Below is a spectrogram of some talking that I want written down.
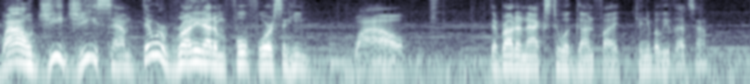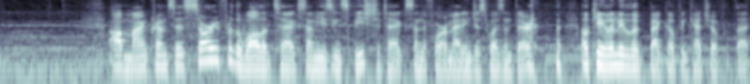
Wow. GG, Sam. They were running at him full force and he... Wow. They brought an axe to a gunfight. Can you believe that, Sam? Uh, Mindcrime says, sorry for the wall of text. I'm using speech to text and the formatting just wasn't there. okay, let me look back up and catch up with that.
